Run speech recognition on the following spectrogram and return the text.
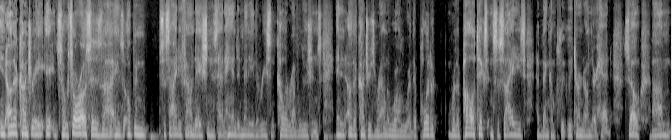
in other country, so Soros is uh, his Open Society Foundation has had hand in many of the recent color revolutions, and in other countries around the world where the political where their politics and societies have been completely turned on their head. So um,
